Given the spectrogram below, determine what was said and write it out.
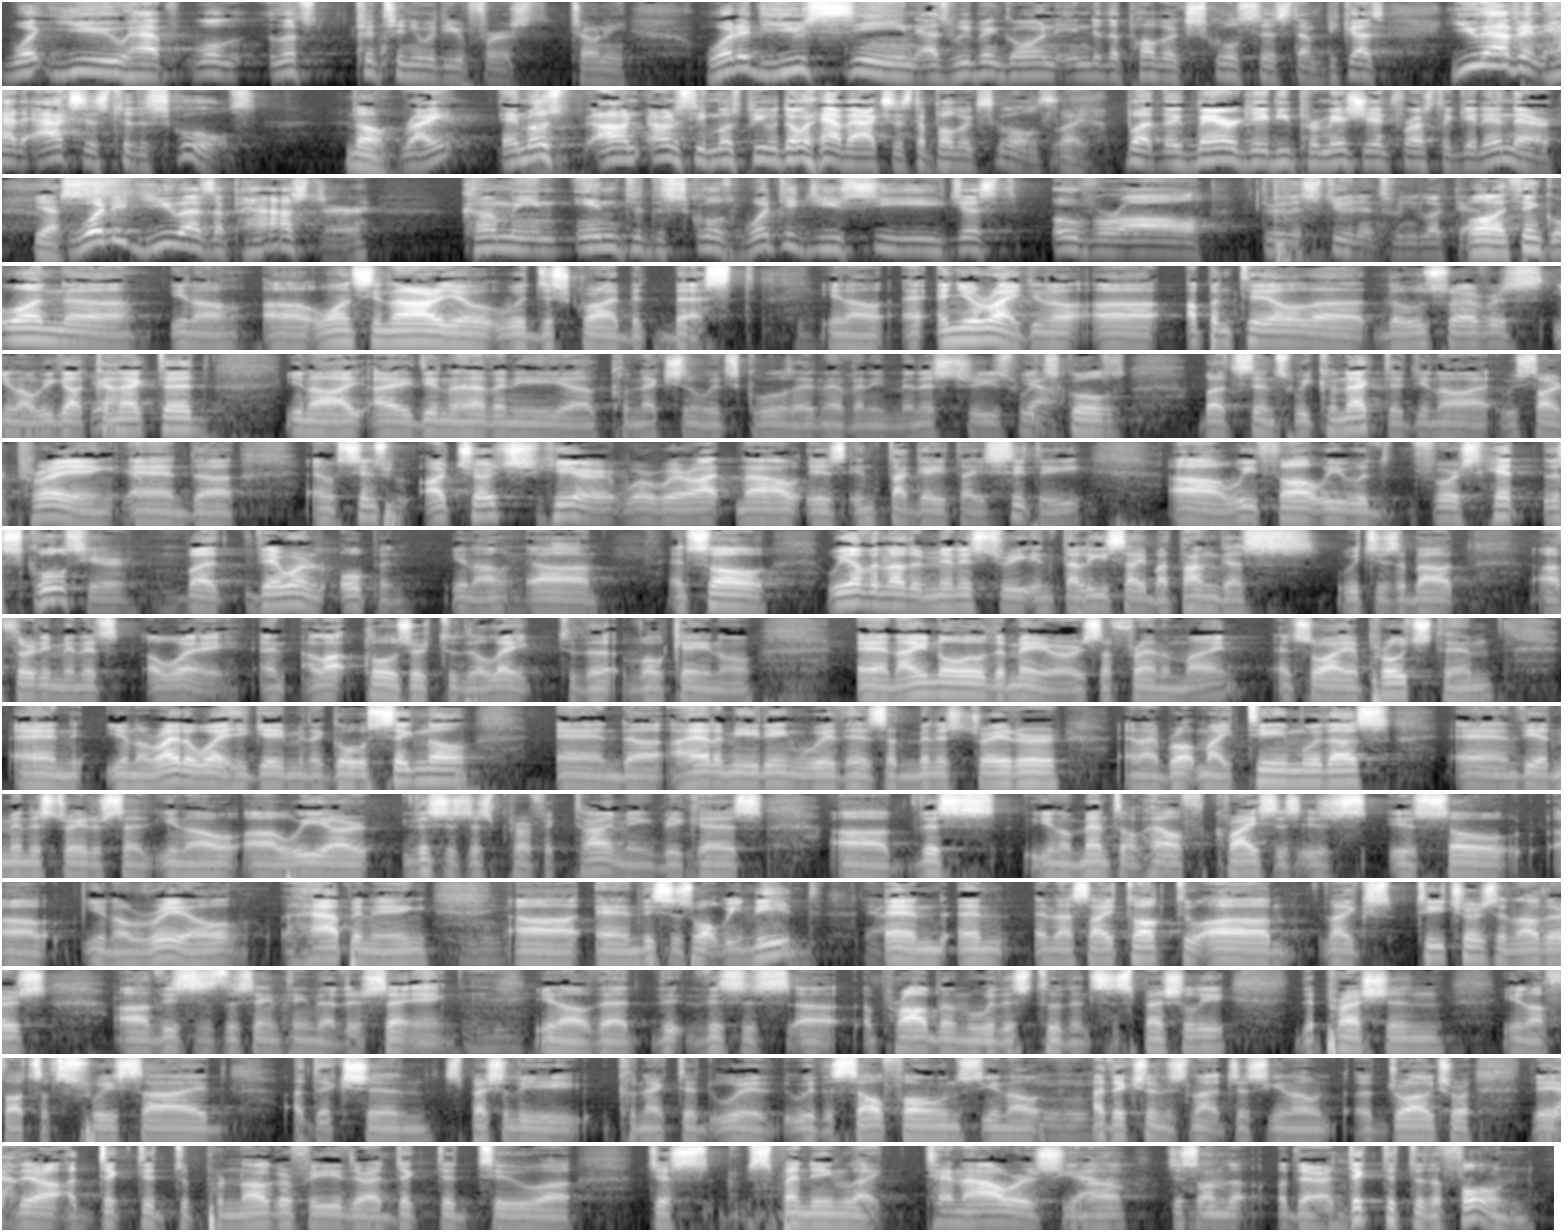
what you have. Well, let's continue with you first, Tony. What have you seen as we've been going into the public school system? Because you haven't had access to the schools. No, Right? And most, honestly, most people don't have access to public schools. Right. But the mayor gave you permission for us to get in there. Yes. What did you, as a pastor, coming into the schools, what did you see just overall through the students when you looked at Well, it? I think one uh, you know uh, one scenario would describe it best. You know, and, and you're right. You know, uh, up until uh, the whosoever's, you know, we got Yeah. connected. You know, I, I didn't have any uh, connection with schools. I didn't have any ministries with Yeah. schools. But since we connected, you know, I, we started praying, and uh, and since our church here, where we're at now, is in Tagaytay City, uh, we thought we would first hit the schools here, but they weren't open. You know, uh, and so we have another ministry in Talisay, Batangas, which is about uh, 30 minutes away and a lot closer to the lake, to the volcano. And I know the mayor is a friend of mine, and so I approached him, and you know, right away he gave me the go signal, and uh, I had a meeting with his administrator, and I brought my team with us. And the administrator said, you know, uh, we are. This is just perfect timing because uh, this, you know, mental health crisis is is so, uh, you know, real, happening, uh, and this is what we need. Yeah. And and and as I talked to um, like teachers and others, uh, this is the same thing that they're saying. You know that th- this is uh, a problem with the students, especially depression. You know, thoughts of suicide, addiction, especially connected with, with the cell phones. You know, addiction is not just you know uh, drugs or they Yeah. they are addicted to pornography. They're addicted to uh, just spending like ten hours. You Yeah. know, just on the. They're addicted to the phone.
